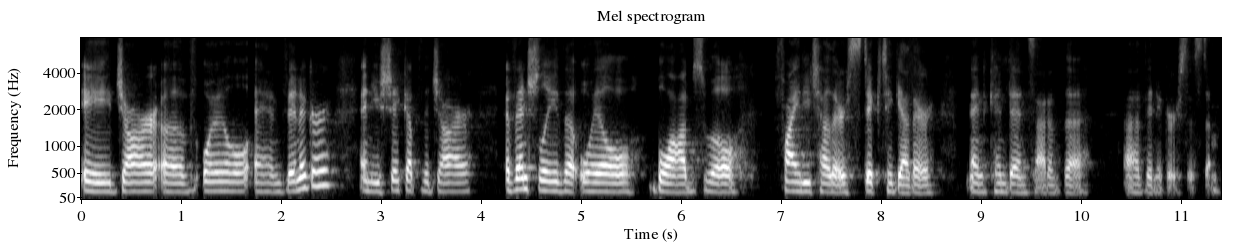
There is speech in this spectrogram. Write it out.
a jar of oil and vinegar and you shake up the jar, eventually the oil blobs will find each other, stick together and condense out of the uh, vinegar system.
